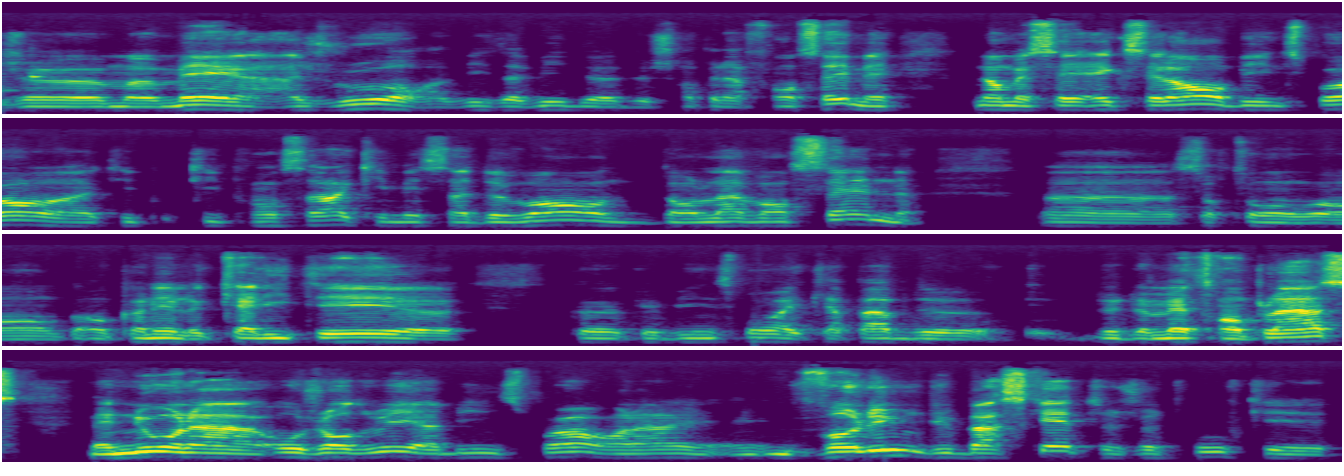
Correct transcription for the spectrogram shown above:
je me mets à jour vis-à-vis -vis de, de, championnat français. Mais non, mais c'est excellent, Bein Sport, euh, qui, prend ça, qui met ça devant dans l'avant-scène. Euh, surtout, on, on, connaît la qualité euh, que, que Bein Sport est capable de, de, mettre en place. Mais nous, on a aujourd'hui à Bein Sport, on a un volume du basket, je trouve, qui est,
